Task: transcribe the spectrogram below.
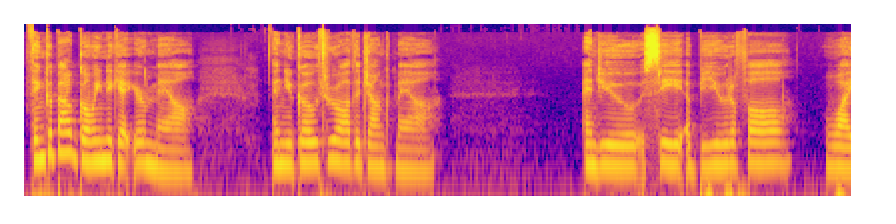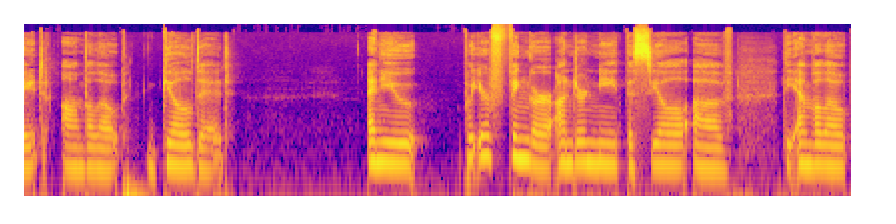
Think about going to get your mail and you go through all the junk mail and you see a beautiful white envelope, gilded and you put your finger underneath the seal of the envelope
